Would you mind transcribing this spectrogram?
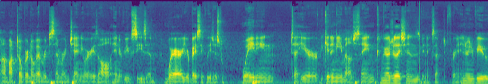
um, October, November, December, and January is all interview season, where you're basically just waiting to hear, get an email just saying, Congratulations, you've been accepted for an interview,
